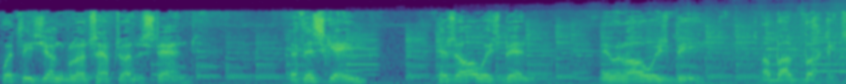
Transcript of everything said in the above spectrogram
What these young bloods have to understand that this game has always been and will always be about buckets.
